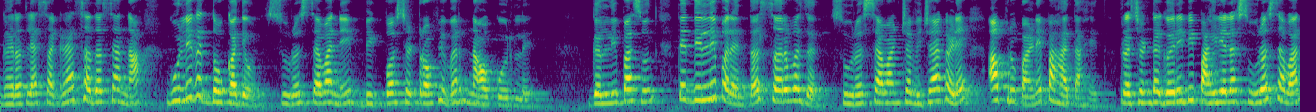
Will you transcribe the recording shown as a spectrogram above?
घरातल्या सगळ्याच सदस्यांना गुलीगत धोका देऊन सूरज चव्हाणने बिग बॉसच्या ट्रॉफीवर नाव कोरले गल्लीपासून ते दिल्लीपर्यंत सर्वजण सूरज चव्हाणच्या विजयाकडे आपरूपाने पाहत आहेत. प्रचंड गरिबी पाहिलेला सूरज चव्हाण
